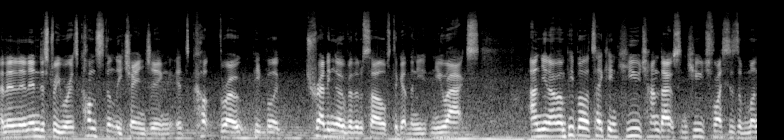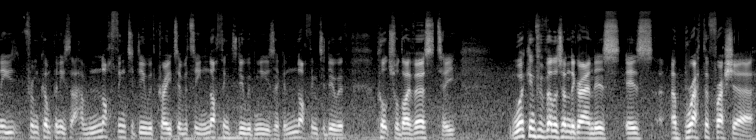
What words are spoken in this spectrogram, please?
and in an industry where it's constantly changing, it's cutthroat, people are treading over themselves to get the new, new acts. And you know, and people are taking huge handouts and huge slices of money from companies that have nothing to do with creativity, nothing to do with music, and nothing to do with cultural diversity. Working for Village Underground is is a breath of fresh air.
